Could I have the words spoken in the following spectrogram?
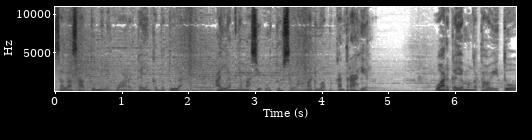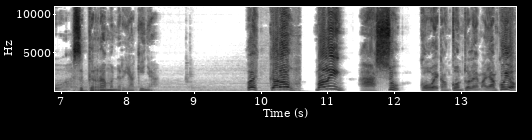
salah satu milik warga yang kebetulan ayamnya masih utuh selama dua pekan terakhir. Warga yang mengetahui itu segera meneriakinya. Hei, garong, maling, asu, kowe kang kondol ayam ayamku yo.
